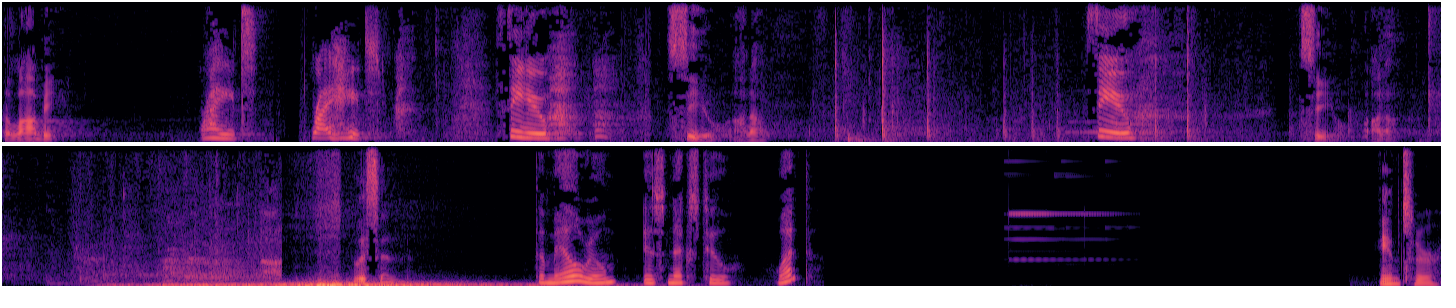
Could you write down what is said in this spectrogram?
the lobby. Right, right. See you. See you, Anna. See you. See you, Anna. Listen. The mailroom is next to what? Answer.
